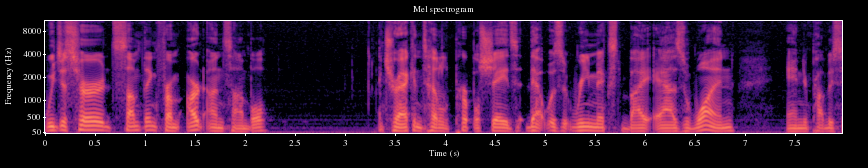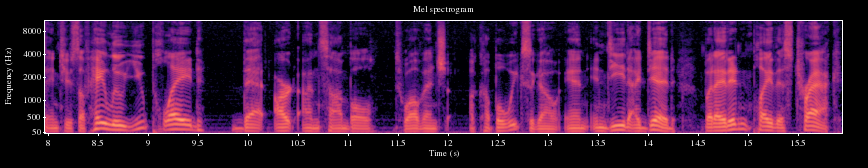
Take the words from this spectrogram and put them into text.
We just heard something from Art Ensemble, a track entitled Purple Shades that was remixed by As One. And you're probably saying to yourself, hey, Lou, you played that Art Ensemble 12 inch a couple weeks ago. And indeed, I did, but I didn't play this track.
